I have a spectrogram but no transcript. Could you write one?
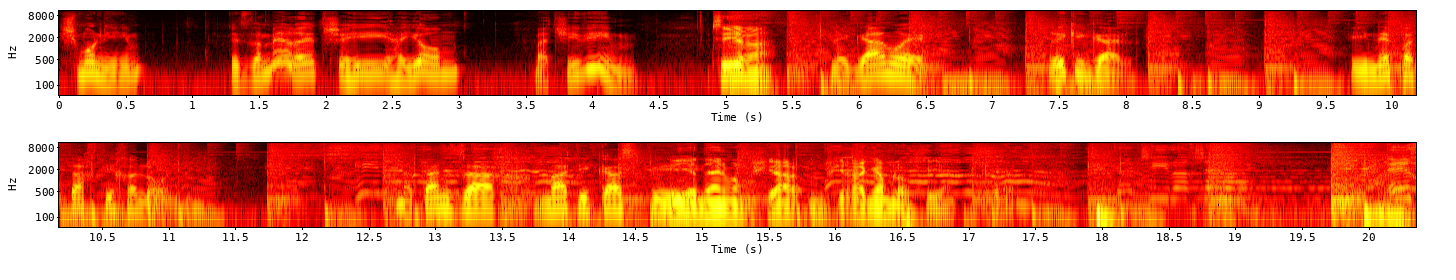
80 לזמרת שהיא היום בת 70. צעירה. לגמרי. ריק יגאל. הנה פתחתי חלון. נתן זך, מתי כספי. היא עדיין ממשיכה ממשיכה גם להופיע. כן. תקשיב עכשיו, איך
